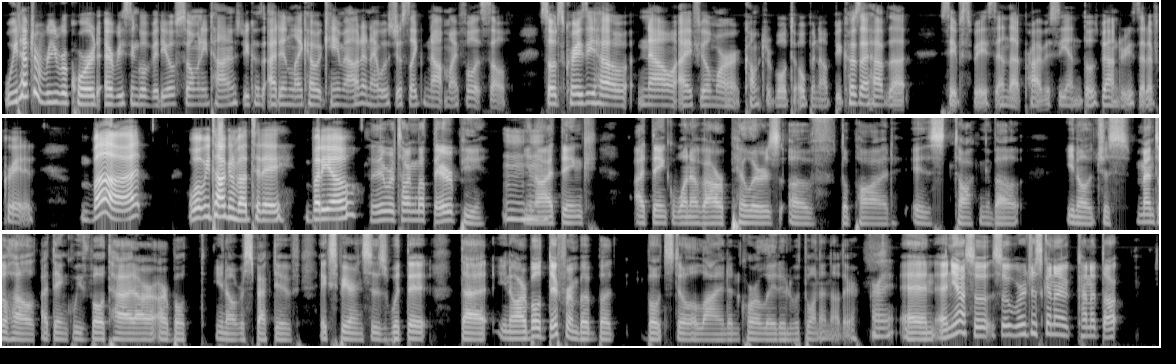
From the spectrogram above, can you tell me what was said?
we'd have to re-record every single video so many times because I didn't like how it came out and I was just like not my full self. So it's crazy how now I feel more comfortable to open up because I have that safe space and that privacy and those boundaries that I've created. But what we talking about today, buddy O? Today we're talking about therapy. Mm-hmm. You know, I think I think one of our pillars of the pod is talking about you know just mental health. I think we've both had our our both you know respective experiences with it that you know are both different but but both still aligned and correlated with one another. right. And and yeah, so so we're just gonna kind of talk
